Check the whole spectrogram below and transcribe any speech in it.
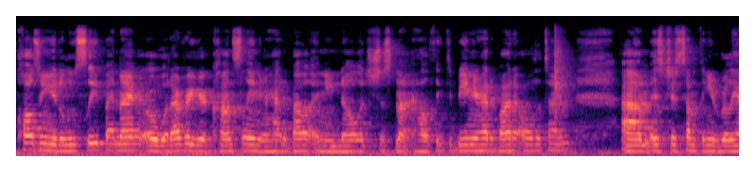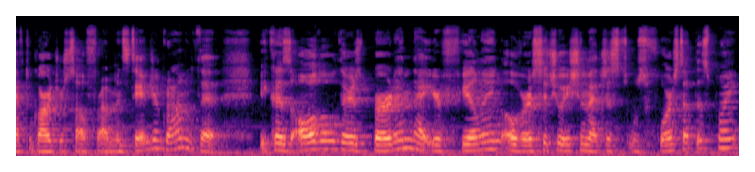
causing you to lose sleep at night or whatever you're constantly in your head about and you know it's just not healthy to be in your head about it all the time. Um, it's just something you really have to guard yourself from and stand your ground with it. Because although there's burden that you're feeling over a situation that just was forced at this point,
